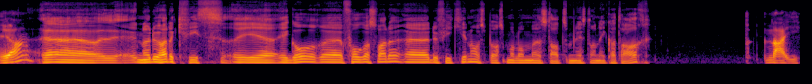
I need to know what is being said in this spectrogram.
Ja. Eh, når du hadde quiz i, i går, eh, var det, eh, du fikk ikke noe spørsmål om statsministeren i Qatar. Nei.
